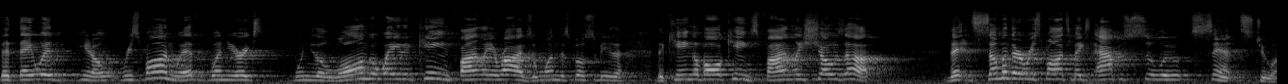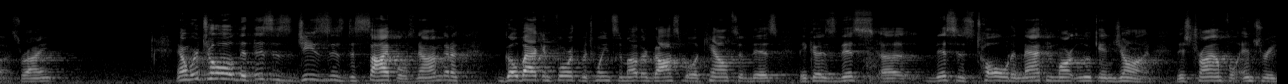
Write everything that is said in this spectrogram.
that they would, you know, respond with when you're when the long awaited king finally arrives, the one that's supposed to be the, the king of all kings finally shows up, that some of their response makes absolute sense to us, right? Now we're told that this is Jesus' disciples. Now I'm going to go back and forth between some other gospel accounts of this because this, uh, this is told in Matthew, Mark, Luke, and John. This triumphal entry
